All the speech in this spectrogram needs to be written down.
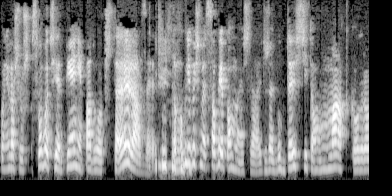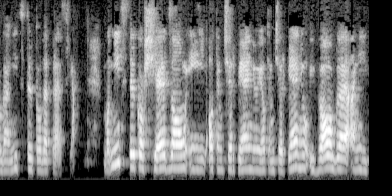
ponieważ już słowo cierpienie padło cztery razy, to moglibyśmy sobie pomyśleć, że buddyści to matko droga, nic tylko depresja. Bo nic tylko siedzą i o tym cierpieniu, i o tym cierpieniu, i w ogóle ani,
